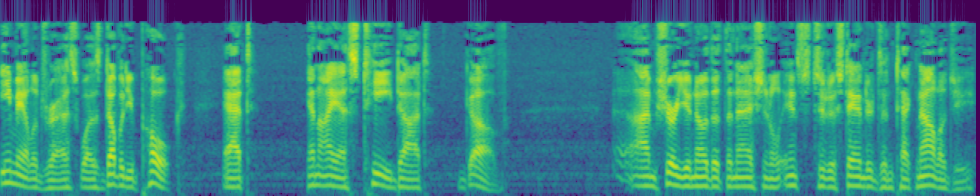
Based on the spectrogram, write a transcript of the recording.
email address was wpoke at nist.gov. I'm sure you know that the National Institute of Standards and Technology,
